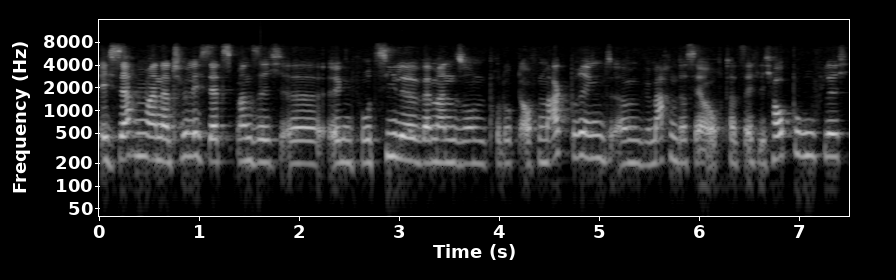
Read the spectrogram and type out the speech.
Ich sage mal, natürlich setzt man sich äh, irgendwo Ziele, wenn man so ein Produkt auf den Markt bringt. Ähm, wir machen das ja auch tatsächlich hauptberuflich.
